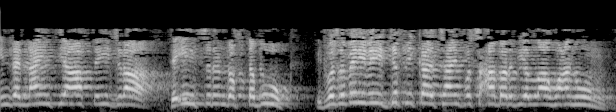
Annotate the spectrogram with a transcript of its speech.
In the ninth year after Hijrah, the incident of Tabuk. It was a very, very difficult time for Sahaba radiallahu anhum.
